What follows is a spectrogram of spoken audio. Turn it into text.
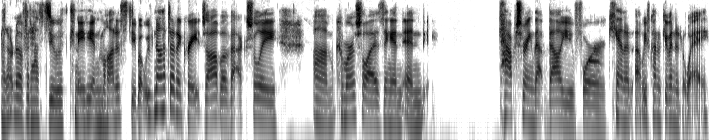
I don't know if it has to do with Canadian modesty, but we've not done a great job of actually um, commercializing and, and capturing that value for Canada. We've kind of given it away,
